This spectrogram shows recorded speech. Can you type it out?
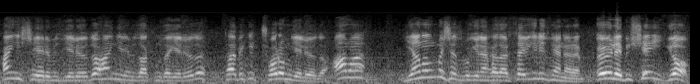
hangi şehrimiz geliyordu, hangi ilimiz aklınıza geliyordu? Tabii ki Çorum geliyordu. Ama yanılmışız bugüne kadar sevgili izleyenlerim. Öyle bir şey yok.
